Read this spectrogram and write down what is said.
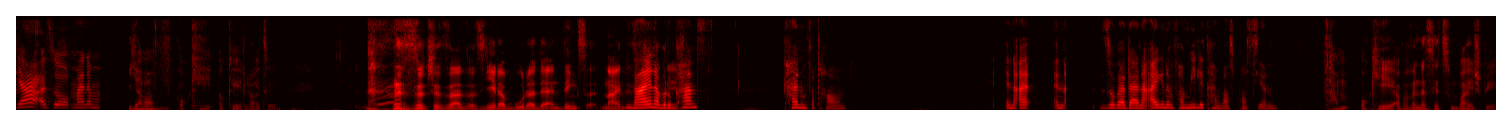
Ja, also meine Ja, aber okay, okay, Leute. Das wird schon sagen, dass jeder Bruder, der ein Dings hat. Nein, ist Nein, aber du nicht. kannst keinem vertrauen. In, ei- in sogar deiner eigenen Familie kann was passieren. Okay, aber wenn das jetzt zum Beispiel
